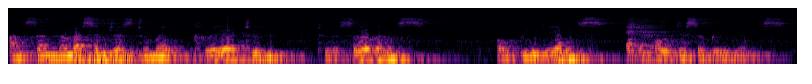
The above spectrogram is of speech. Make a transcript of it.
and sent the messengers to make clear to the, to the servants obedience or disobedience.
